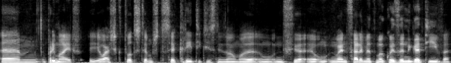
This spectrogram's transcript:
Um, primeiro, eu acho que todos temos de ser críticos, isso não é, uma, não é necessariamente uma coisa negativa.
